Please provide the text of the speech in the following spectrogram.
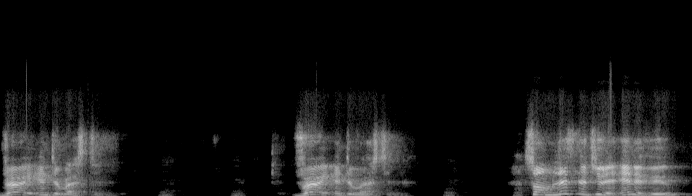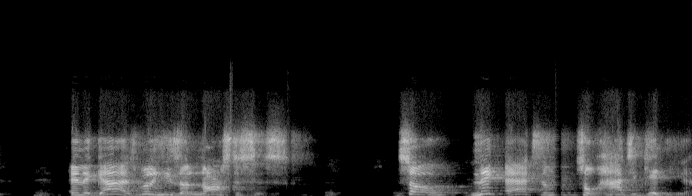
Very interesting. Very interesting. So I'm listening to the interview, and the guy is really, he's a narcissist. So Nick asks him, So how'd you get here?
